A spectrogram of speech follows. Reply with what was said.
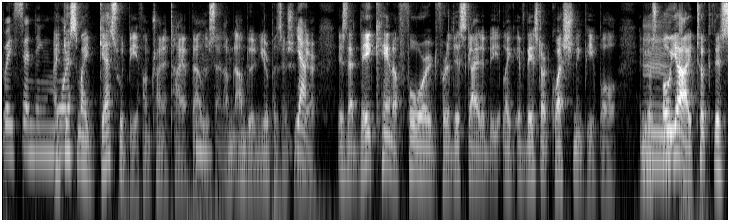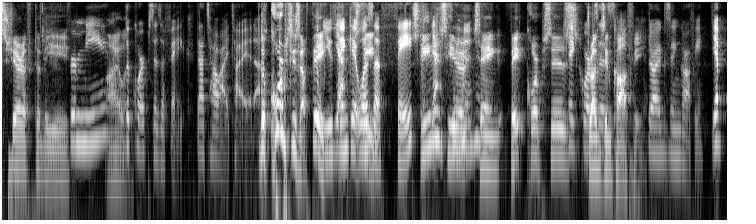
by sending more I guess my guess would be if I'm trying to tie up that hmm. loose end, I'm, I'm doing your position Yeah. here, is that they can't afford for this guy to be like if they start questioning people and he goes, "Oh hmm. yeah, I took this sheriff to the for me Island. the corpse is a fake. That's how I tie it up. the corpse is a fake." You think it was Steen- a fake? Steen Yes. is here saying fake corpses, Fake drugs and coffee. drugs and coffee. Yep.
